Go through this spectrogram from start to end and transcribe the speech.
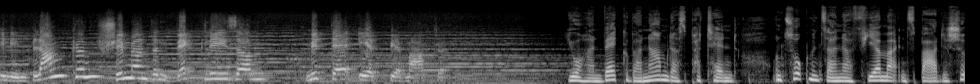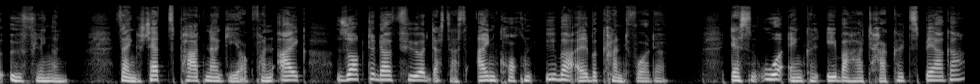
in den blanken, schimmernden Weggläsern mit der Erdbeermarke. Johann Weck übernahm das Patent und zog mit seiner Firma ins badische Öflingen. Sein Geschäftspartner Georg van Eyck sorgte dafür, dass das Einkochen überall bekannt wurde. Dessen Urenkel Eberhard Hackelsberger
